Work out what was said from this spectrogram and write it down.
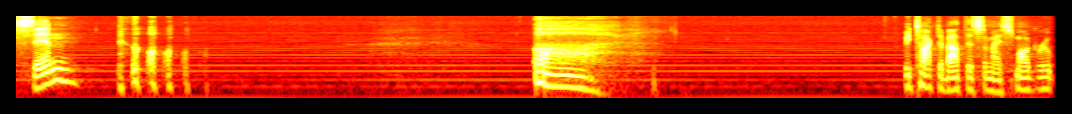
sin. oh. We talked about this in my small group.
